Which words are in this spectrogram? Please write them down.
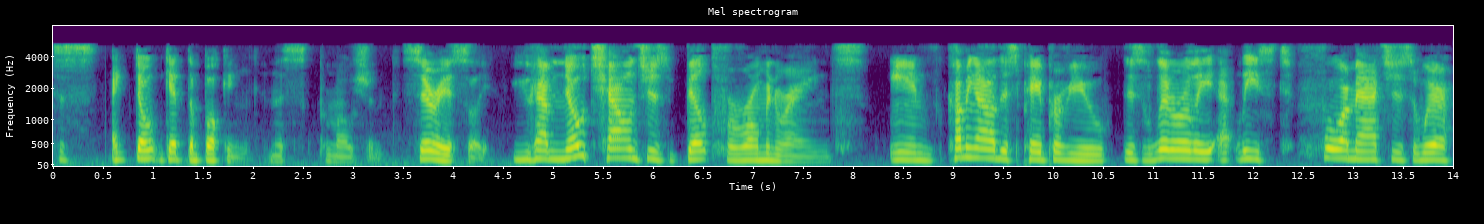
Just I don't get the booking in this promotion. Seriously. You have no challenges built for Roman Reigns. And coming out of this pay per view, there's literally at least four matches where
